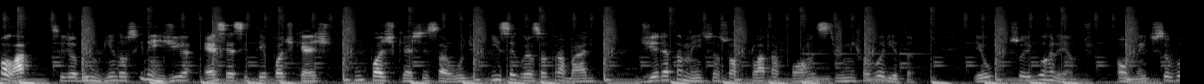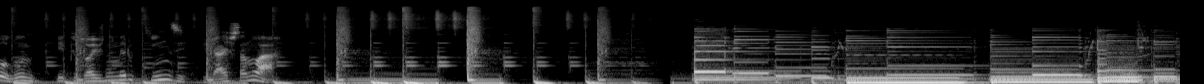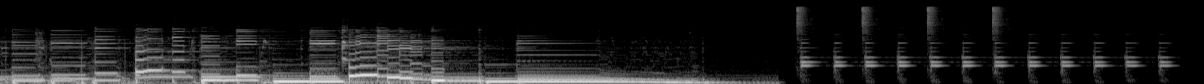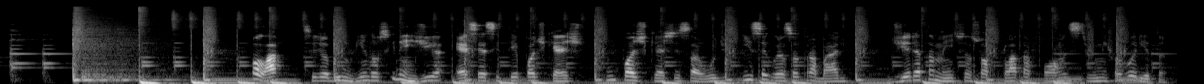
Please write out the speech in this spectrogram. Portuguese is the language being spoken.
Olá, seja bem-vindo ao Sinergia SST Podcast, um podcast de saúde e segurança do trabalho diretamente na sua plataforma de streaming favorita. Eu sou Igor Lemos. Aumente o seu volume, que o episódio número 15 já está no ar. Olá, seja bem-vindo ao Sinergia SST Podcast, um podcast de saúde e segurança do trabalho diretamente na sua plataforma de streaming favorita.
